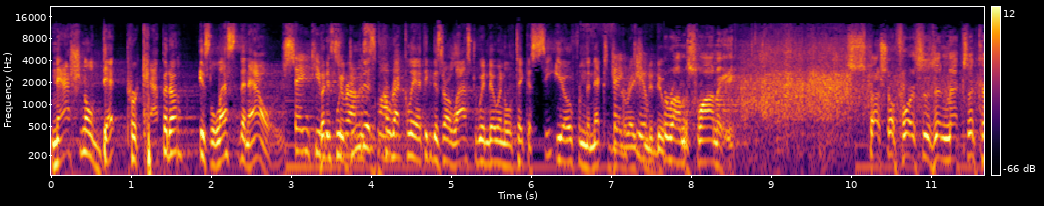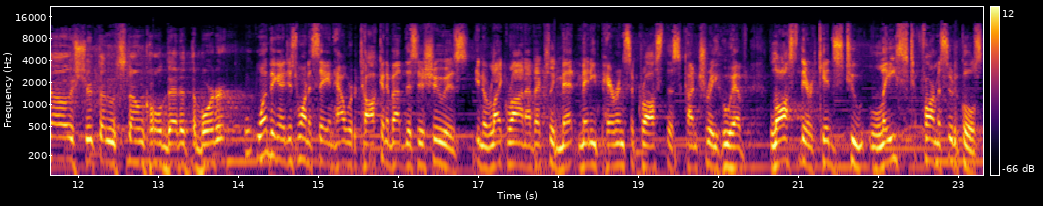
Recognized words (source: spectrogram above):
national debt per capita is less than ours. Thank you, But Mr. if we do this correctly, I think this is our last window, and it'll take a CEO from the next Thank generation you. to do it. Ramaswamy. Special forces in Mexico shoot them stone cold dead at the border. One thing I just want to say, and how we're talking about this issue is, you know, like Ron, I've actually met many parents across this country who have lost their kids to laced pharmaceuticals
